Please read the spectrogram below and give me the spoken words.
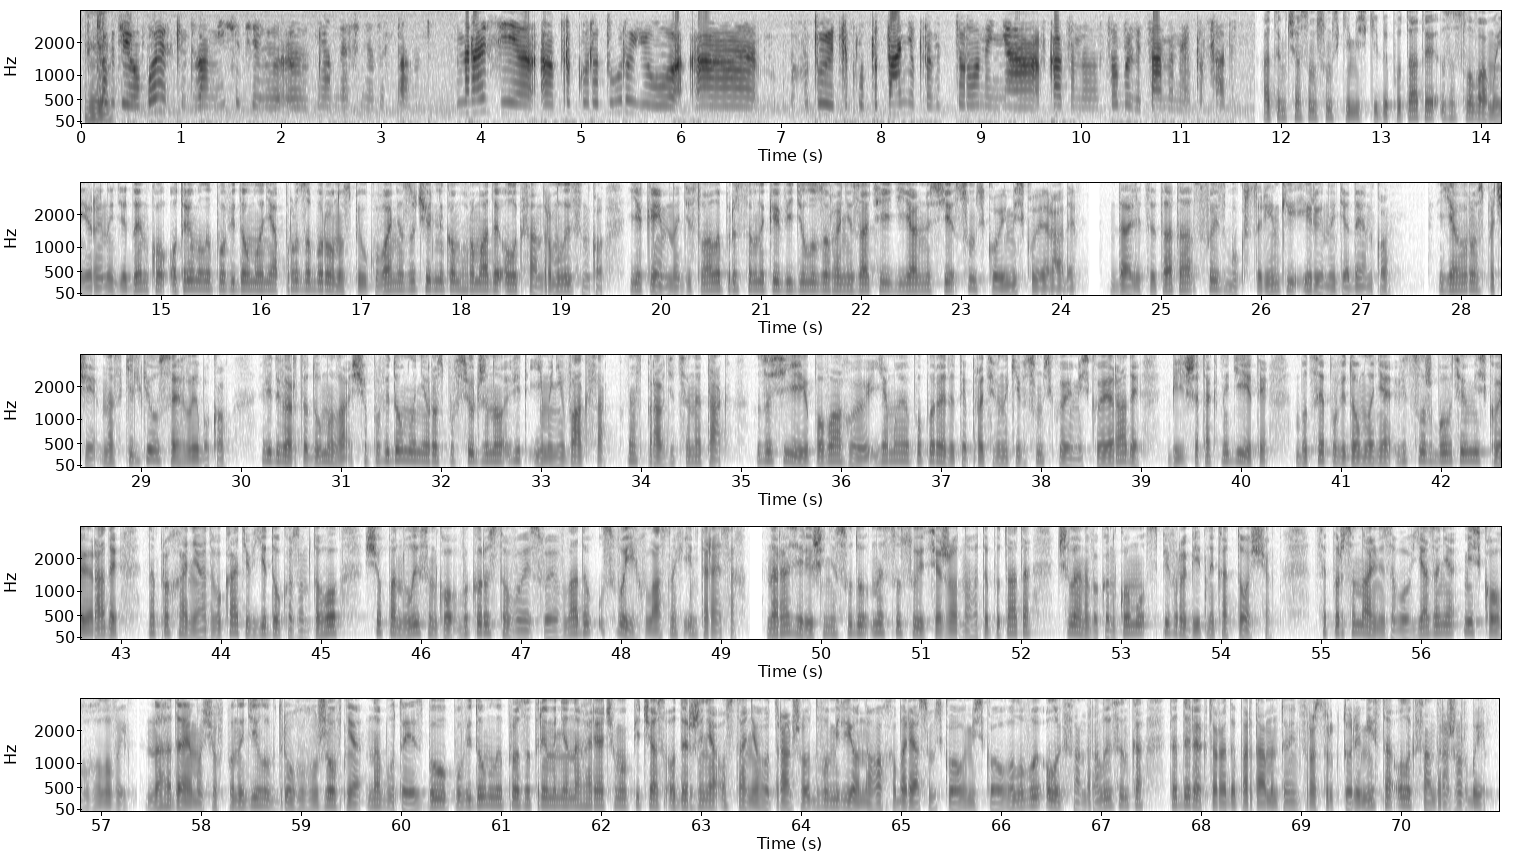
Строк дії обов'язків два місяці е, з дня внесення застави. Наразі е, прокуратурою е, готується клопотання про відсторонення вказаної особи від займаної посади. А тим часом сумські міські депутати, за словами Ірини Діденко, отримали повідомлення про заборону спілкування з очільником громади Олександром Лисенко, яке їм надіслали представники відділу з організації діяльності Сумської міської ради. Далі цитата з Фейсбук-сторінки Ірини Дяденко. Я у розпачі, наскільки усе глибоко. Відверто думала, що повідомлення розповсюджено від імені Вакса. Насправді це не так. З усією повагою я маю попередити працівників Сумської міської ради більше так не діяти, бо це повідомлення від службовців міської ради на прохання адвокатів є доказом того, що пан Лисенко використовує свою владу у своїх власних інтересах. Наразі рішення суду не стосується жодного депутата, члена виконкому, співробітника тощо. Це персональні зобов'язання міського голови. Нагадаємо, що в понеділок, 2 жовтня, НАБУ та СБУ повідомили про затримання на гарячому під час одержання останнього траншу 2-мільйонного хабаря сумського міського голови Олександра Лисенка та директора департаменту інфраструктури міста Олександра Журби.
